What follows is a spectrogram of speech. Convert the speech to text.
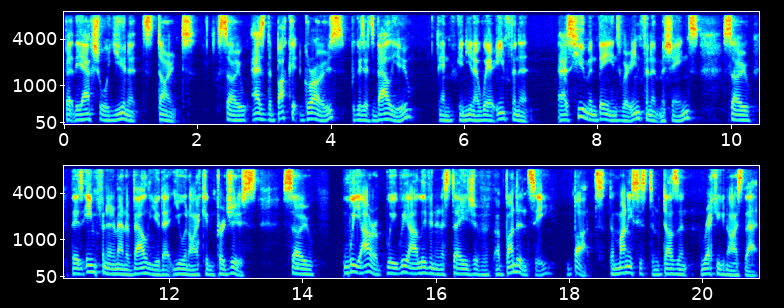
but the actual units don't. So as the bucket grows, because it's value, and, and you know we're infinite as human beings, we're infinite machines. So there's infinite amount of value that you and I can produce. So we are we, we are living in a stage of abundancy, but the money system doesn't recognize that.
